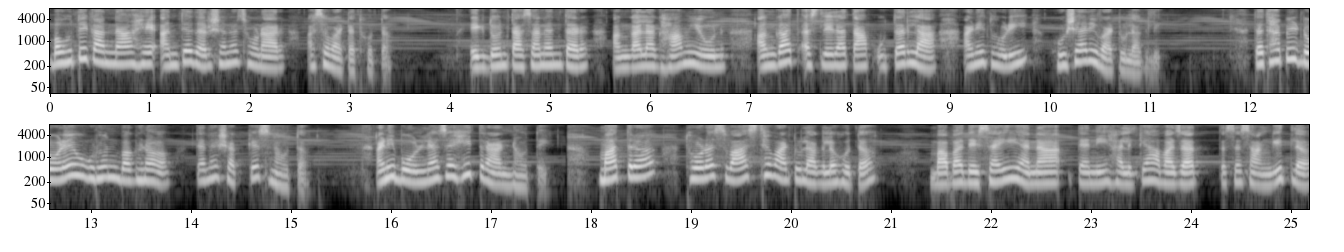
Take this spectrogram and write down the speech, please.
बहुतेकांना हे अंत्यदर्शनच होणार असं वाटत होतं. एक दोन तासानंतर अंगाला घाम येऊन अंगात असलेला ताप उतरला आणि थोडी हुशारी वाटू लागली. तथापि डोळे उघडून बघणं त्यांना शक्यच नव्हतं आणि बोलण्याचंही त्राण नव्हते. मात्र थोडं स्वास्थ्य वाटू लागलं होतं. बाबा देसाई यांना त्यांनी हलक्या आवाजात तसं सांगितलं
